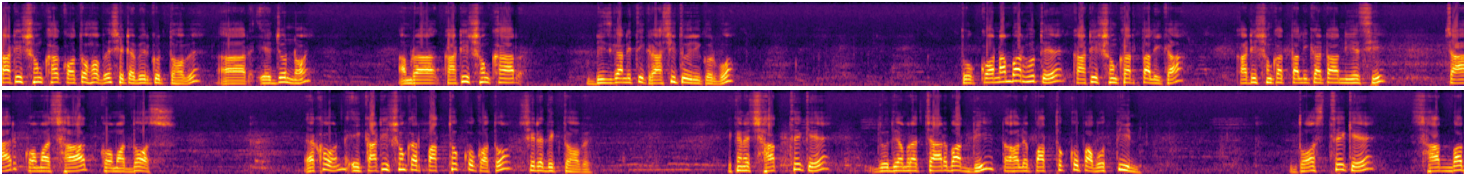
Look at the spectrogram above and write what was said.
কাঠির সংখ্যা কত হবে সেটা বের করতে হবে। আর এর জন্যই আমরা কাঠির সংখ্যার বীজগাণিতিক রাশি তৈরি করব। তো ক নাম্বার হতে কাঠির সংখ্যার তালিকা। কাঠির সংখ্যার তালিকাটা নিয়েছি চার, কমা সাত, কমা দশ। এখন এই কাঠির সংখ্যার পার্থক্য কত সেটা দেখতে হবে। এখানে সাত থেকে যদি আমরা চার বাদ দিই তাহলে পার্থক্য পাবো তিন। দশ থেকে সাত বাদ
